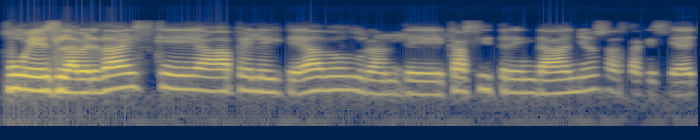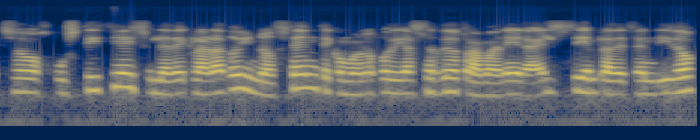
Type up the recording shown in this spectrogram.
Pues la verdad es que ha peleiteado durante casi 30 años hasta que se ha hecho justicia y se le ha declarado inocente, como no podía ser de otra manera. Él siempre ha defendido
